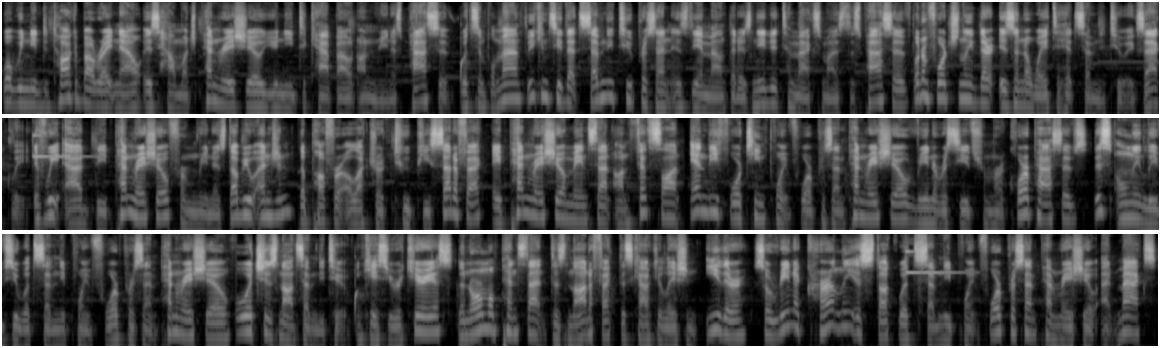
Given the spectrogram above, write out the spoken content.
what we need to talk about right now is how much pen ratio you need to cap out on Rina's passive. With simple math, we can see that 72% is the amount that is needed to maximize this passive, but unfortunately there isn't a way to hit 72 exactly. If we add the pen ratio from Rina's W engine, the Puffer Electro 2-piece set effect, a pen ratio main stat on 5th slot, and the 14.4% pen ratio Rina receives from her core passives, this only leaves you with 70.4% pen ratio, which is not 72. In case you were curious, the normal pen stat does not affect this calculation either, so Rina currently is stuck with 70.4% pen ratio at max,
